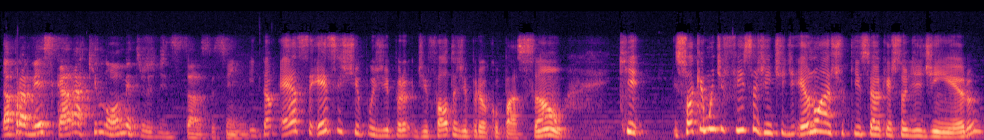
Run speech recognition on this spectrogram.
Dá pra ver esse cara a quilômetros de distância, assim. Então, essa- esses tipos de, de falta de preocupação, que. Só que é muito difícil a gente. Eu não acho que isso é uma questão de dinheiro.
